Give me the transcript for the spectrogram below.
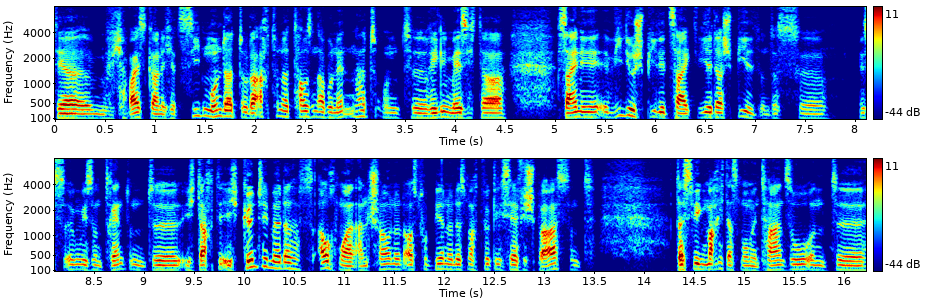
der, ich weiß gar nicht, jetzt 700 oder 800.000 Abonnenten hat und äh, regelmäßig da seine Videospiele zeigt, wie er da spielt. Und das äh, ist irgendwie so ein Trend. Und äh, ich dachte, ich könnte mir das auch mal anschauen und ausprobieren. Und das macht wirklich sehr viel Spaß. Und deswegen mache ich das momentan so. Und äh,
